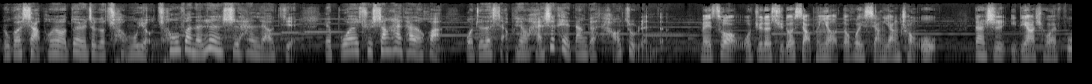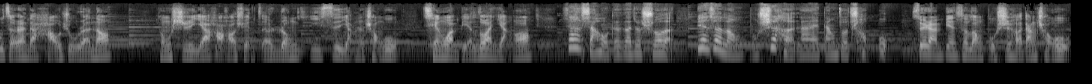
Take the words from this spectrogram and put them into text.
如果小朋友对于这个宠物有充分的认识和了解，也不会去伤害它的话。我觉得小朋友还是可以当个好主人的。没错，我觉得许多小朋友都会想养宠物，但是一定要成为负责任的好主人哦。同时，也要好好选择容易饲养的宠物，千万别乱养哦。像小虎哥哥就说了，变色龙不适合拿来当做宠物。虽然变色龙不适合当宠物，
